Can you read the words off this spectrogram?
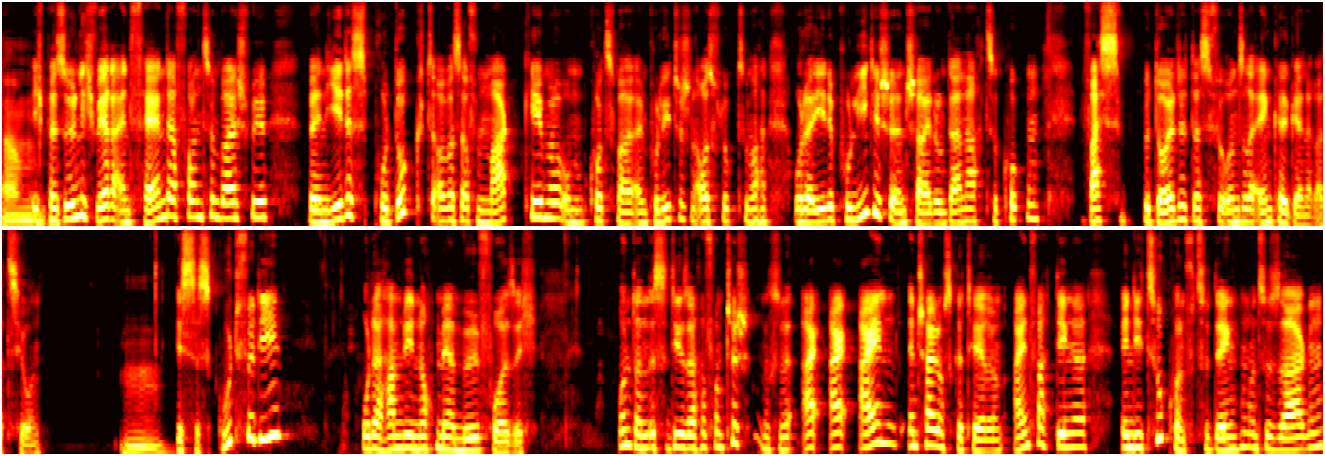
Ähm, ich persönlich wäre ein Fan davon zum Beispiel, wenn jedes Produkt, was auf den Markt käme, um kurz mal einen politischen Ausflug zu machen, oder jede politische Entscheidung danach zu gucken, was bedeutet das für unsere Enkelgeneration? Mhm. Ist es gut für die oder haben die noch mehr Müll vor sich? Und dann ist die Sache vom Tisch. ein Entscheidungskriterium, einfach Dinge in die Zukunft zu denken und zu sagen,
